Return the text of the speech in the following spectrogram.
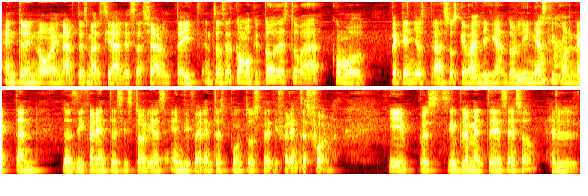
entrenó en artes marciales a Sharon Tate. Entonces como que todo esto va como pequeños trazos que van ligando líneas que conectan las diferentes historias en diferentes puntos de diferentes formas. Y pues simplemente es eso. El,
